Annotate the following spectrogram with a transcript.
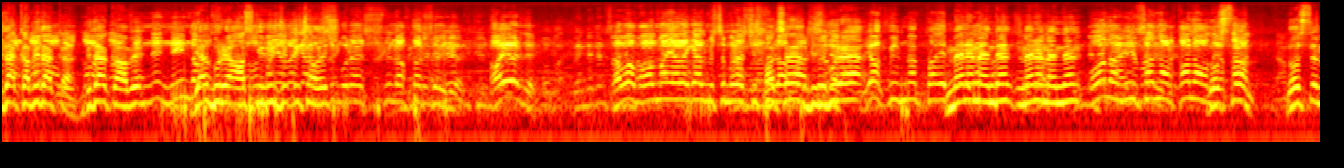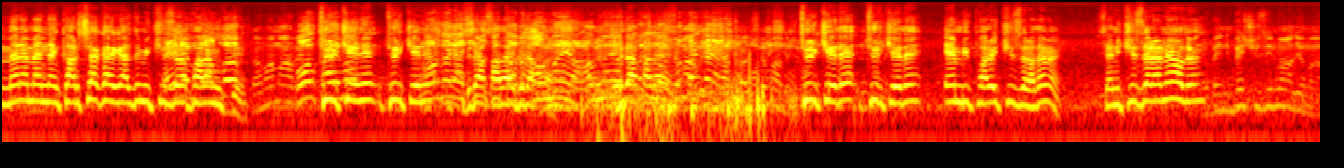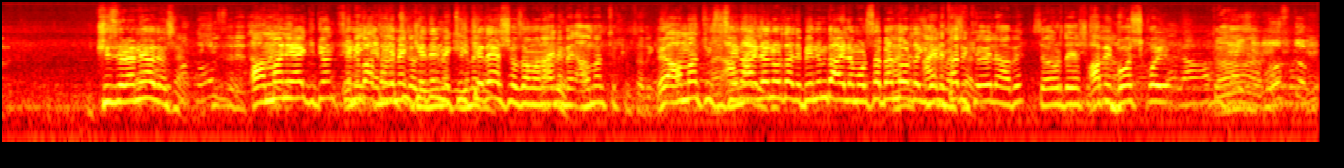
Bir dakika bir dakika. Bir dakika abi. Sen ne- neyin Gel buraya asgari ücretli çalış. Buraya süslü laflar söylüyor. Hayırdır? Tamam Almanya'da gelmişsin buraya süslü Baksana, laflar biz söylüyor. buraya Yok bilmem Tayyip. Menemen'den Menemen'den Oğlum insanlar kan alıyor kan. Dostum Menemen'den Karşıyaka'ya geldim 200 lira param gitti. Bol kaymak. Türkiye'nin Türkiye'nin Orada bir yaşıyorsun dakika ver, bir tabii. dakika. Almanya, Almanya. Bir dakika ver. Ben de yaşıyorum. Türkiye'de Türkiye'de en büyük para 200 lira değil mi? Sen 200 lira ne alıyorsun? Ben 520 alıyorum abi. 200 lira ne alıyorsun sen? 200 lira. Almanya'ya gidiyorsun. Senin Yemek- vatanın yemek Türkiye alıyorum, değil mi? yemek- yemek Türkiye'de alıyorum. yaşa o zaman abi. Aynen ben Alman Türk'üm tabii ki. E, Alman Türk'ü senin Almanya'da- ailen oradaydı. Benim de ailem olsa ben de orada giderim. Aynen tabii yaşarım. ki öyle abi. Sen orada yaşasın. Abi boş koy. Dostum, dostum,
